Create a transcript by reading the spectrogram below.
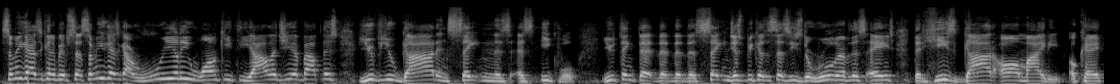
Some of you guys are going to be upset. Some of you guys got really wonky theology about this. You view God and Satan as, as equal. You think that the, the, the, Satan, just because it says he's the ruler of this age, that he's God Almighty, okay?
